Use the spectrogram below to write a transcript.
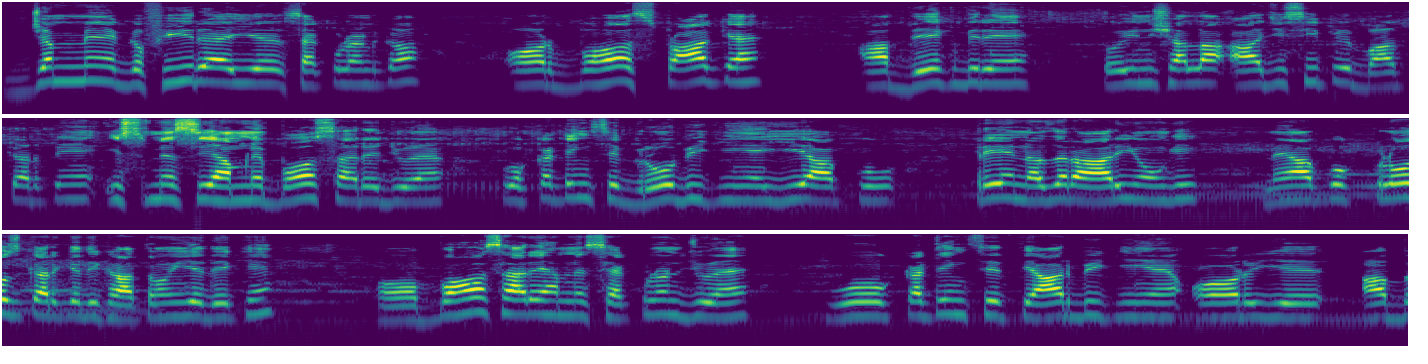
جمع گفیر ہے یہ سیکولنٹ کا اور بہت سٹاک ہے۔ آپ دیکھ بھی رہے ہیں۔ تو انشاءاللہ آج اسی پہ بات کرتے ہیں۔ اس میں سے ہم نے بہت سارے جو ہیں وہ کٹنگ سے گرو بھی کیے ہیں۔ یہ آپ کو ٹرے نظر آ رہی ہوں گی۔ میں آپ کو کلوز کر کے دکھاتا ہوں، یہ دیکھیں۔ اور بہت سارے ہم نے سیکولنٹ جو ہیں وہ کٹنگ سے تیار بھی کیے ہیں اور یہ اب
